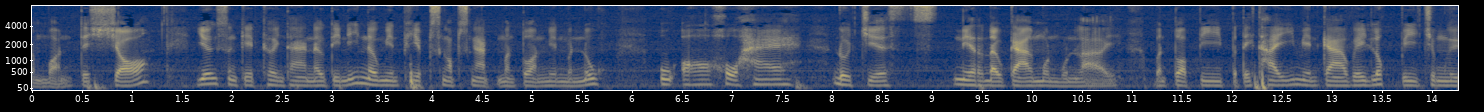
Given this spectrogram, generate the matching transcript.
តំបន់ទេសចរ យើងសង្កេតឃើញថានៅទីនេះនៅមានភាពស្ងប់ស្ងាត់មិនទាន់មានមនុស្សអ៊ូអហូហែដូចជានារដូវកាលមុនមុនឡើយ បន្ទាប់ពីប្រទេសថៃ មានការវេលុកពីជំងឺ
